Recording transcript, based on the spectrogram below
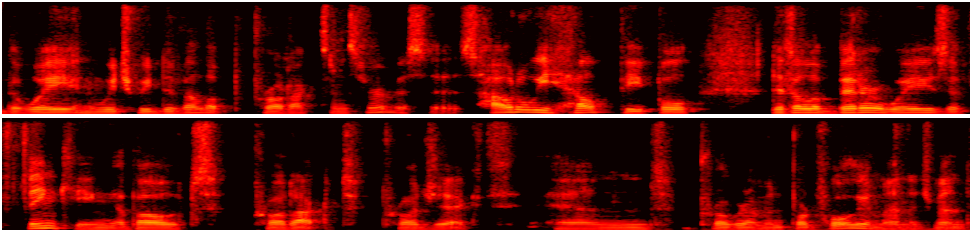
the way in which we develop products and services. How do we help people develop better ways of thinking about product, project, and program and portfolio management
